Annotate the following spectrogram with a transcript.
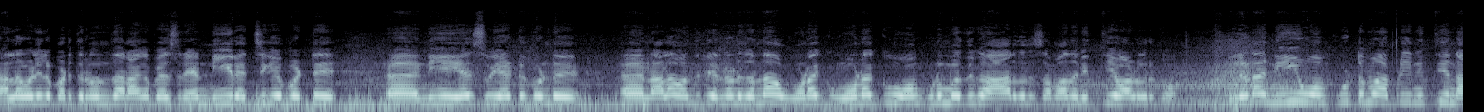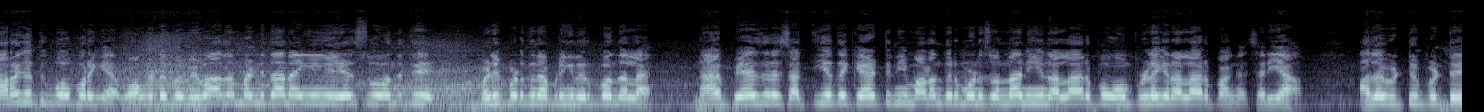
நல்ல வழியில் படுத்தணும்னு தான் நாங்கள் பேசுகிறேன் நீ ரசிக்கப்பட்டு நீ இயேசு ஏற்றுக்கொண்டு அதனால் வந்துட்டு என்னென்னு சொன்னால் உனக்கு உனக்கும் உன் குடும்பத்துக்கும் ஆறுதல் சமாதம் நித்திய வாழ்வு இருக்கும். இல்லைனா நீயும் உன் கூட்டமாக அப்படியே நித்திய நரகத்துக்கு போக போகிறீங்க உங்கள்கிட்ட இப்போ விவாதம் பண்ணி தான் நாங்கள் இங்கே இயேசுவை வந்துட்டு வெளிப்படுத்தணும் அப்படிங்கிற நிர்பந்தம் இல்லை. நான் பேசுகிற சத்தியத்தை கேட்டு நீ மனம் திரும்பணும்னு சொன்னால் நீ நல்லா இருப்ப உன் பிள்ளைங்க நல்லா இருப்பாங்க. சரியா? அதை விட்டுவிட்டு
